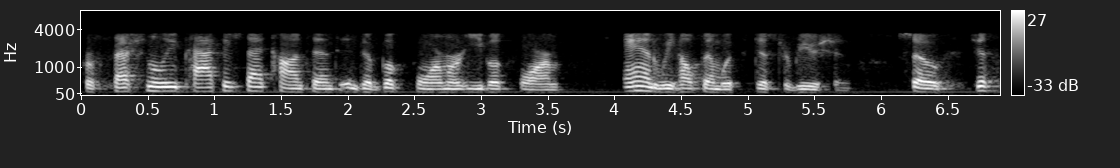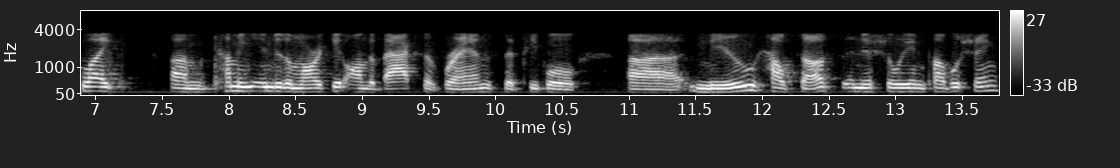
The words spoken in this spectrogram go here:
professionally package that content into book form or ebook form, and we help them with distribution. So just like um, coming into the market on the backs of brands that people uh, knew helped us initially in publishing.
